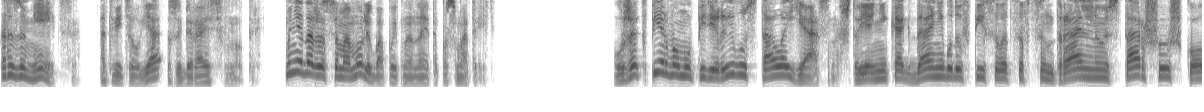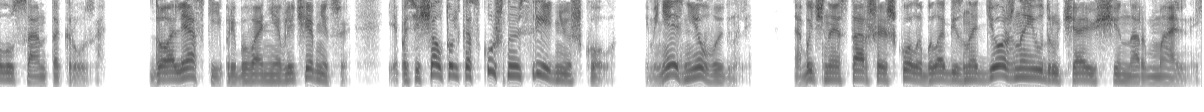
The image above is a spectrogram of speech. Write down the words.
«Разумеется», — ответил я, забираясь внутрь. «Мне даже самому любопытно на это посмотреть». Уже к первому перерыву стало ясно, что я никогда не буду вписываться в центральную старшую школу Санта-Круза. До Аляски и пребывания в лечебнице я посещал только скучную среднюю школу, и меня из нее выгнали. Обычная старшая школа была безнадежной и удручающе нормальной.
